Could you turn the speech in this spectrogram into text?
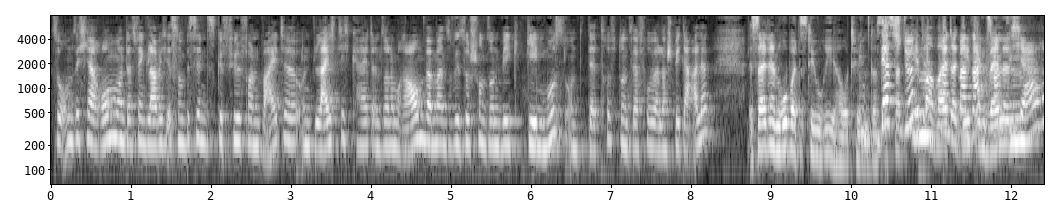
so um sich herum. Und deswegen glaube ich, ist so ein bisschen das Gefühl von Weite und Leichtigkeit in so einem Raum, wenn man sowieso schon so einen Weg gehen muss. Und der trifft uns ja früher oder später alle. Es sei denn, Roberts Theorie haut hin. Das, das stimmt. immer weiter man, man geht sagt in Wellen. 20 Jahre.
